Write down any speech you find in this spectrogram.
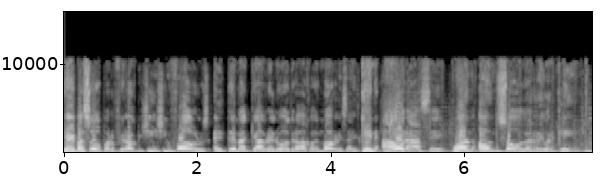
Y ahí pasó por Uffie Rock, Jin Jin Falls, el tema que abre el nuevo trabajo de Morrissey, quien ahora hace One on Soul de River Clean.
